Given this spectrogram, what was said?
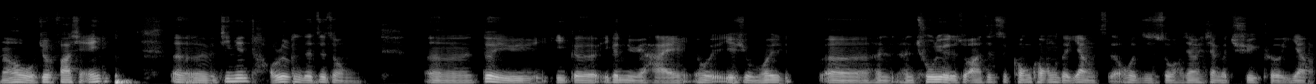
然后我就发现，哎，呃，今天讨论的这种，呃，对于一个一个女孩，或也许我们会呃很很粗略的说啊，这是空空的样子，或者是说好像像个躯壳一样，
